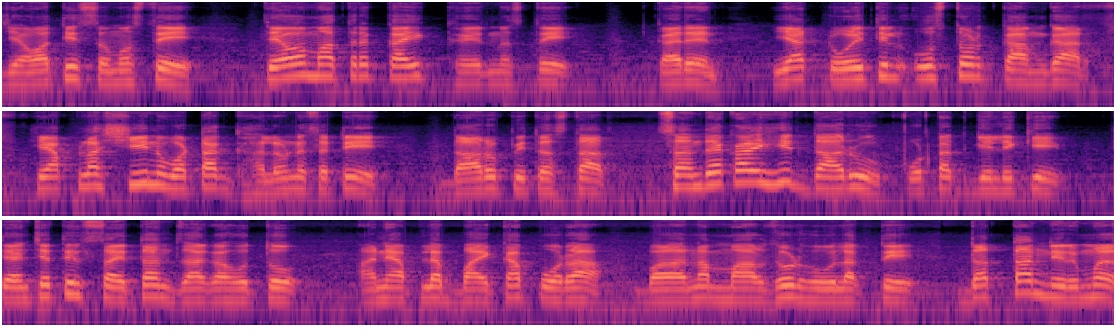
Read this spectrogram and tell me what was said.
जेव्हा ती समजते तेव्हा मात्र काही खैर नसते. कारण या टोळीतील ऊसतोड कामगार हे आपला शीन वटा घालवण्यासाठी दारू पित असतात. संध्याकाळी ही दारू पोटात गेली की त्यांच्यातील सैतान जागा होतो आणि आपल्या बायका पोरा बाळांना मारझोड होऊ लागते. दत्ता निर्मळ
